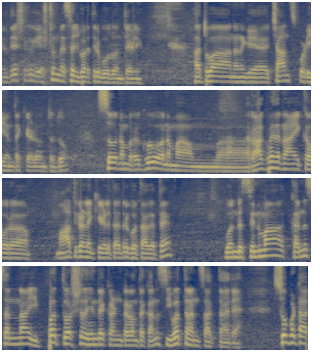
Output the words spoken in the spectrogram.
ನಿರ್ದೇಶಕರಿಗೆ ಎಷ್ಟೊಂದು ಮೆಸೇಜ್ ಬರ್ತಿರ್ಬೋದು ಅಂತೇಳಿ. ಅಥವಾ ನನಗೆ ಚಾನ್ಸ್ ಕೊಡಿ ಅಂತ ಕೇಳುವಂಥದ್ದು. ಸೊ ನಮ್ಮ ರಘು, ನಮ್ಮ ರಾಘವೇಂದ್ರ ನಾಯಕ್ ಅವರ ಮಾತುಗಳನ್ನ ಕೇಳ್ತಾ ಇದ್ರೆ ಗೊತ್ತಾಗುತ್ತೆ. ಒಂದು ಸಿನಿಮಾ ಕನಸನ್ನು ಇಪ್ಪತ್ತು ವರ್ಷದ ಹಿಂದೆ ಕಂಡಿರೋಂಥ ಕನಸು ಇವತ್ತು ನನಸಾಗ್ತಾ ಇದೆ. ಸೊ ಬಟ್ ಆ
